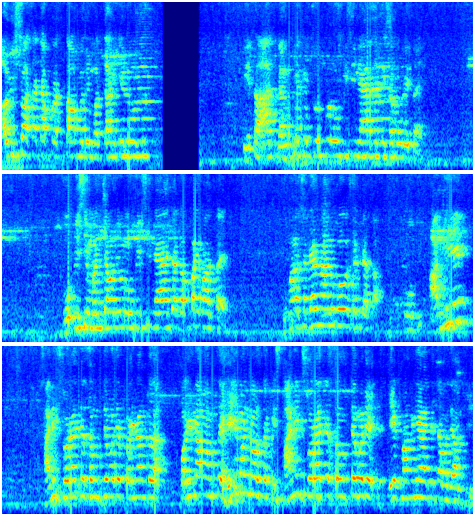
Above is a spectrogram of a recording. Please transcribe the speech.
अविश्वासाच्या प्रस्तावामध्ये मतदान केलं होतं? ते तर आज धमक्याचे चोरपूर ओबीसी न्यायासाठी समोर येत आहे. ओबीसी मंचावर येऊन ओबीसी न्यायाच्या गप्पाही मारताय तुम्हाला सगळ्यांना अनुभव असेल त्याचा. आम्ही स्थानिक स्वराज्य संस्थेमध्ये परिणाम झाला. परिणाम आमचं हे म्हणणं होतं की स्थानिक स्वराज्य संस्थेमध्ये एक मागणी आहे त्याच्यामध्ये आमची.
